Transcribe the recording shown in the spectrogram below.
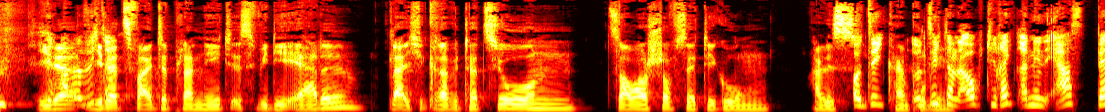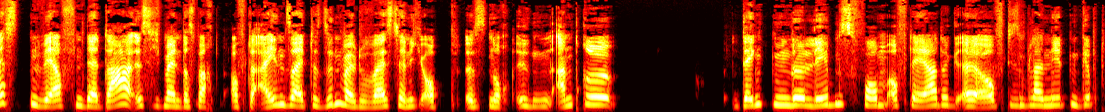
Jeder, jeder zweite Planet ist wie die Erde, gleiche Gravitation, Sauerstoffsättigung. Alles und sich, kein Problem. Und sich dann auch direkt an den Erstbesten werfen, der da ist. Ich meine, das macht auf der einen Seite Sinn, weil du weißt ja nicht, ob es noch irgendeine andere denkende Lebensform auf der Erde, äh, auf diesem Planeten gibt.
